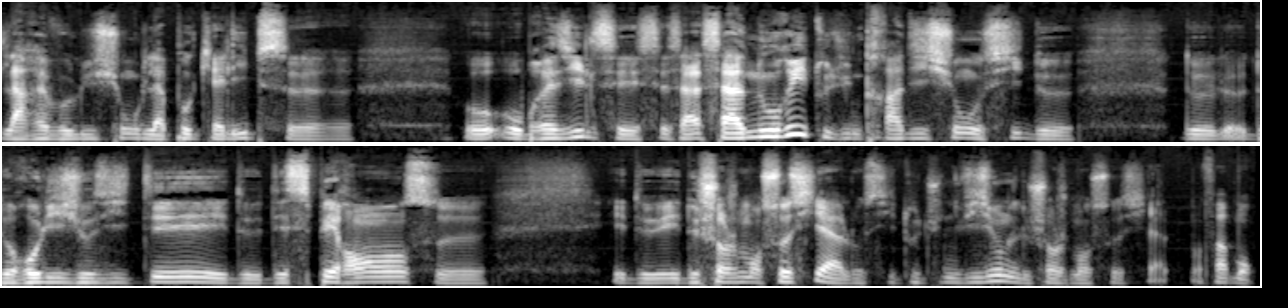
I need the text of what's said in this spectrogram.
de la révolution, de l'apocalypse euh, au, Brésil. C'est, ça, a nourri toute une tradition aussi de, de, religiosité et de, d'espérance euh, et, de, changement social aussi, toute une vision de changement social. Enfin bon.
